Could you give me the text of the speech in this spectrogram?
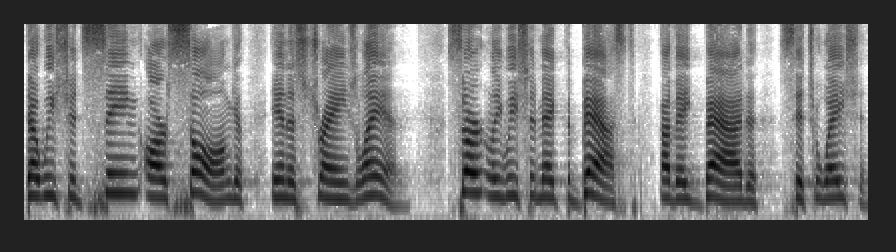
that we should sing our song in a strange land. Certainly, we should make the best of a bad situation.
